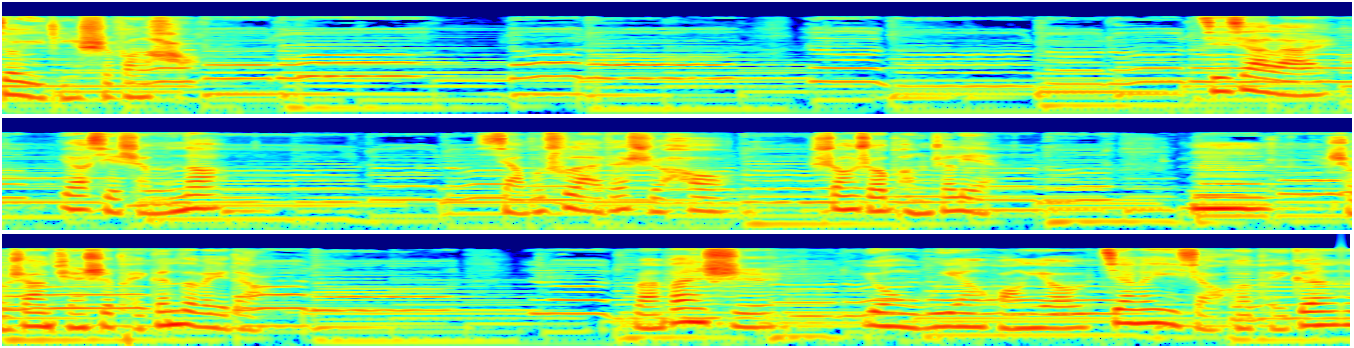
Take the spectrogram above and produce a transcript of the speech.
就已经十分好。接下来要写什么呢？想不出来的时候，双手捧着脸，嗯，手上全是培根的味道。晚饭时，用无盐黄油煎了一小盒培根，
